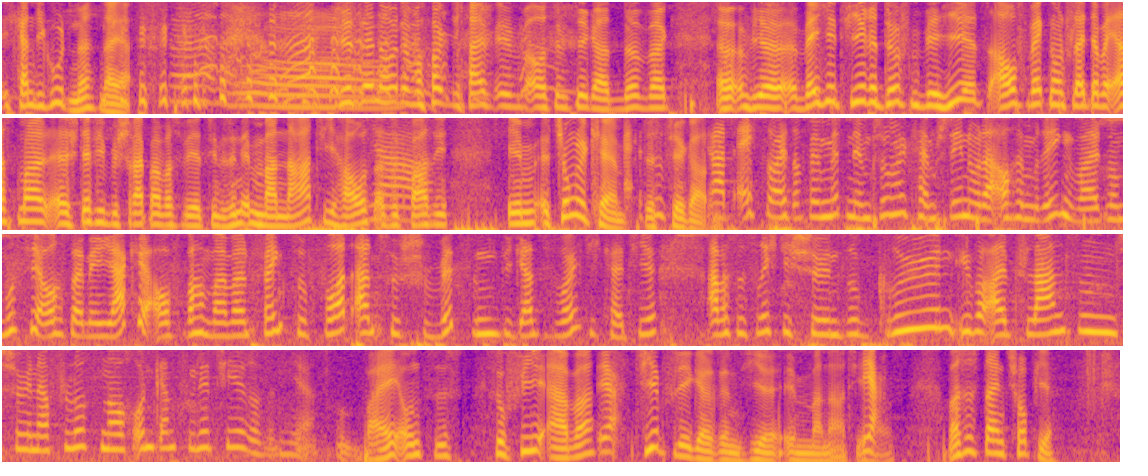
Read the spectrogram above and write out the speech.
Ich kann die gut, ne? Naja. Wir senden heute Morgen live eben aus dem Tiergarten Nürnberg. Äh, wir, welche Tiere dürfen wir hier jetzt aufwecken? Und vielleicht aber erstmal, äh, Steffi, beschreib mal, was wir jetzt sehen. Wir sind im Manati-Haus, also quasi im Dschungelcamp des es Tiergartens. ist gerade echt so, als ob wir mitten im Dschungelcamp stehen oder auch im Regenwald. Man muss hier auch seine Jacke aufmachen, weil man fängt sofort an zu schwitzen, die ganze Feuchtigkeit hier. Aber es ist richtig schön, so grün, überall Pflanzen, schöner Fluss noch und ganz viele Tiere sind hier. Bei uns ist Sophie Erber, Ja. Tierpflegerin hier im Manati-Haus. Was ist dein Job hier?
